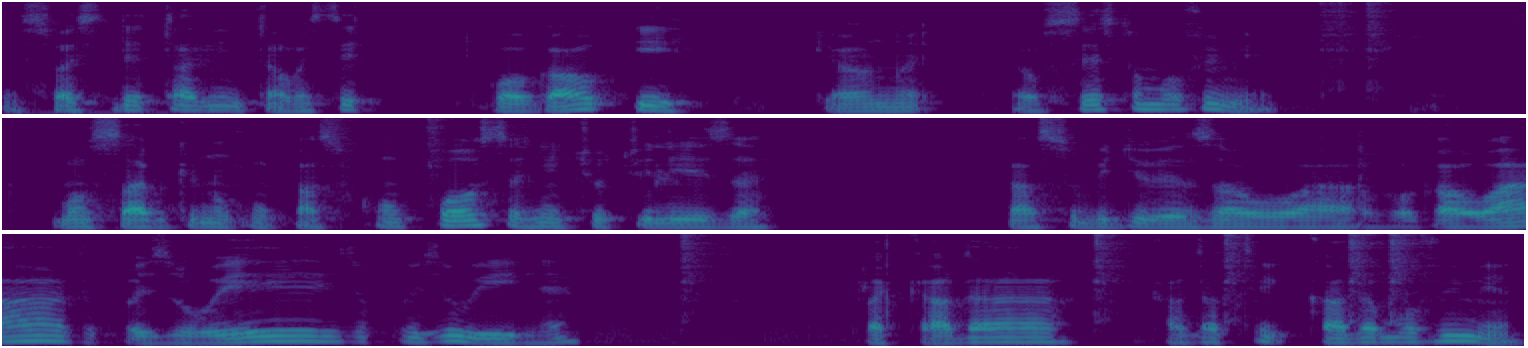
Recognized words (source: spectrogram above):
É só esse detalhe então. Vai ser vogal I, que é o, é o sexto movimento. Bom, sabe que no compasso composto a gente utiliza para subdivisar o a, vogal A, depois o E, depois o I, né? Para cada, cada, cada movimento.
